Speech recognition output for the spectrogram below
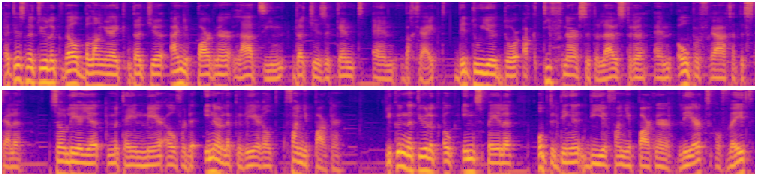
Het is natuurlijk wel belangrijk dat je aan je partner laat zien dat je ze kent en begrijpt. Dit doe je door actief naar ze te luisteren en open vragen te stellen. Zo leer je meteen meer over de innerlijke wereld van je partner. Je kunt natuurlijk ook inspelen op de dingen die je van je partner leert of weet.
